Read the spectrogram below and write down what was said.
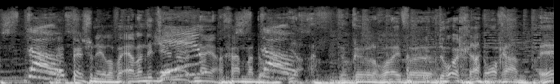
stout. Het personeel over Ellen DeGeneres. Nou ja, ga maar door. Ja, dan kunnen we nog wel even doorgaan. doorgaan hè?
